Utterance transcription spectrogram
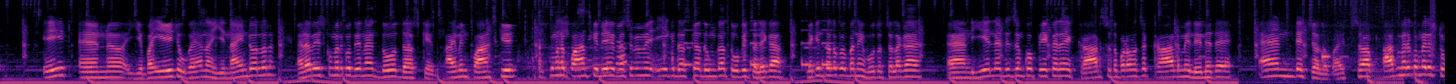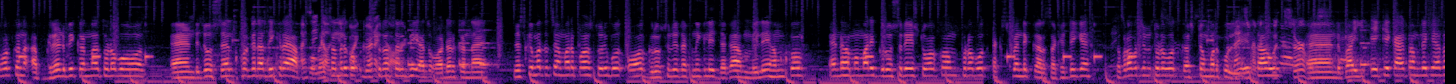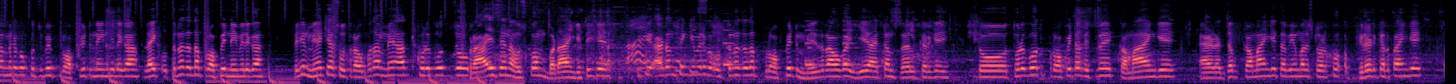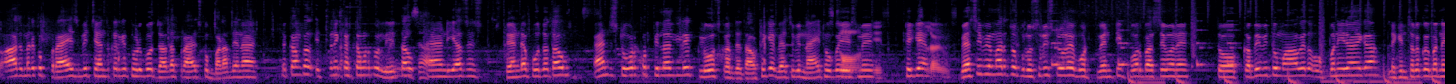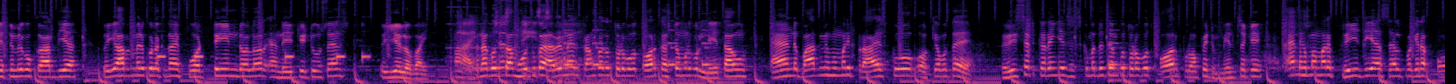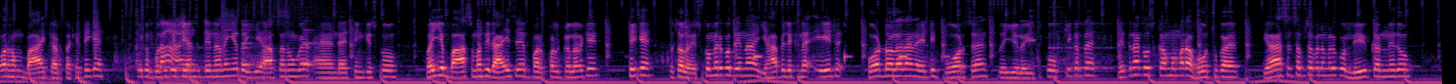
eight and ये भाई एट हो गया ना, ये नाइन डॉलर एंड अभी इसको मेरे को देना है दो दस के आई मीन पाँच के। इसको मैंने पाँच के दिए वैसे भी मैं एक दस का दूँगा तो भी चलेगा। लेकिन चलो कोई बने वो तो चला गया एंड ये लेडीज़ हमको पे करे कार्ड से तो बड़ा बच्चा कार्ड में ले लेते हैं। एंड चलो भाई सब आज मेरे को मेरे स्टोर को ना अपग्रेड भी करना है थोड़ा बहुत। एंड जो सेल्फ वगैरह दिख रहा है आपको वैसा मेरे को दूसरा सेल्फ भी आज ऑर्डर करना है। जिसके मतलब से हमारे पास थोड़ी बहुत और ग्रोसरी रखने के लिए जगह मिले हमको। एंड हम हमारी ग्रोसरी स्टोर को हम थोड़ा बहुत एक्सपेंड कर सके ठीक है? तो से मैं थोड़ा बहुत कस्टमर को लेता हूँ एंड भाई एक एक आइटम लेके आता मेरे को कुछ भी प्रॉफिट नहीं मिलेगा। लाइक उतना ज़्यादा प्रॉफिट नहीं मिलेगा। लेकिन मैं क्या सोच रहा हूँ पता मैं आज थोड़े बहुत जो प्राइस है ना उसको हम बढ़ाएँगे ठीक है? क्योंकि आई डोंट थिंक मेरे को उतना ज़्यादा प्रॉफिट मिल रहा होगा ये आइटम सेल करके। तो थोड़े बहुत प्रॉफिट हम इसमें कमाएँगे। एंड जब कमाएँगे तभी हमारे स्टोर को अपग्रेड कर पाएँगे। तो आज मेरे को प्राइस भी चेंज करके थोड़ी बहुत ज़्यादा प्राइस को बढ़ा देना है। तो काम कर इतने कस्टमर को लेता हूँ एंड यहाँ से स्टैंड अप हो जाता हूँ एंड स्टोर को फ़िलहाल के लिए क्लोज कर देता हूँ ठीक है? वैसे भी नाइट हो गई इसमें ठीक है? वैसे भी हमारा जो ग्रोसरी स्टोर है वो ट्वेंटी फोर बाय सेवन है। तो कभी भी तुम आओगे तो ओपन ही रहेगा। लेकिन चलो कोई बात नहीं इसने मेरे को कार दिया। तो यहाँ पे मेरे को लगता है fourteen dollar and eighty two cents तो ये लो भाई। इतना कुछ कम हो चुका है। अभी मैं काम करता हूँ थोड़ा बहुत और कस्टमर को लेता हूँ। एंड बाद में हमारी प्राइस को क्या बोलते हैं रीसेट करेंगे जिसकी मदद से हमको थोड़ा बहुत और प्रॉफिट मिल सके। एंड हम हमारे फ्रीज या सेल्फ वगैरह और हम बाय कर सके ठीक है? क्योंकि खुद भी चेंज देना नहीं है तो ये आसान होगा एंड आई थिंक इसको भाई ये बासमती राइस है पर्पल कलर के। ठीक है? तो चलो, इसको मेरे को देना है। यहाँ पे लिखना है eight four dollar and eighty four cents तो ये लो, इसको ओके करता है? इतना कुछ कम हमारा हो चुका है। यहाँ से सबसे पहले मेरे को लीव करने दो।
